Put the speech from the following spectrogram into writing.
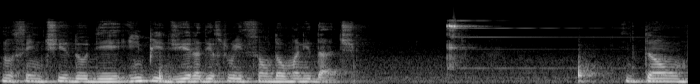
no sentido de impedir a destruição da humanidade. Então,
